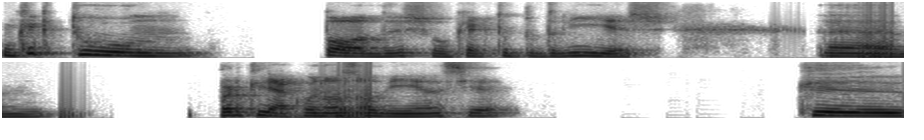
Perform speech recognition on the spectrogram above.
o que é que tu podes, ou o que é que tu poderias um, partilhar com a nossa audiência que,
